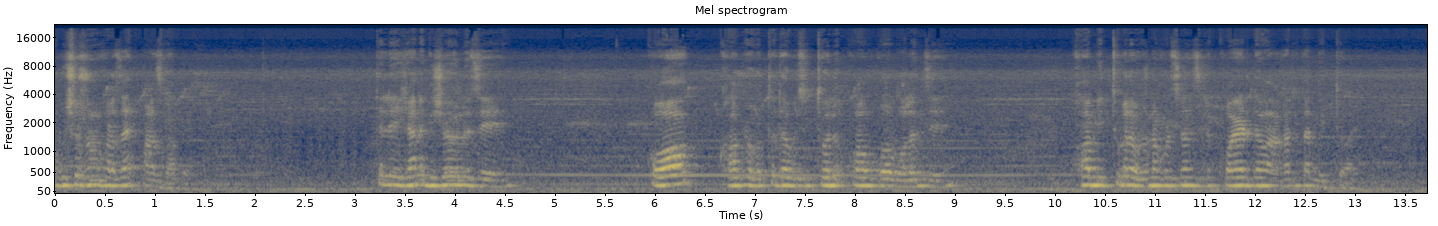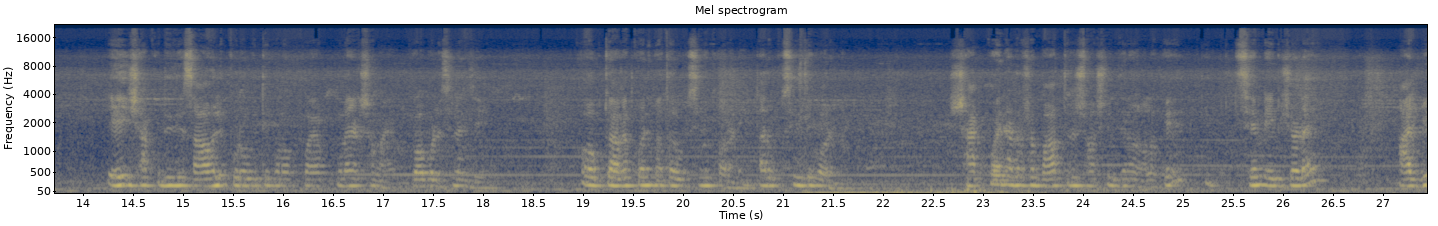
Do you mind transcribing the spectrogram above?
অবিশ্লেষণ করা যায় পাঁচভাবে তাহলে এখানে বিষয় হলো যে ক, খ হত্যা দেওয়া অভিযুক্ত হলে ক ক বলেন যে খ মৃত্যুকালে ঘোষণা করেছিলেন যে কয়ের দেওয়া আঘাতে তার মৃত্যু হয়। এই সাক্ষ্য দিতে চাওয়া হলে পরবর্তী কোনো কোনো এক সময় ক বলেছিলেন যে উক্ত আঘাত করেনি বা তার উপস্থিতি করেনি, তার উপস্থিতি করেনি। সাক্ষ্য আইন আঠারোশো বাহাত্তরের সংস্কৃতি দিনের আলোকে সেম এই বিষয়টায় আসবে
